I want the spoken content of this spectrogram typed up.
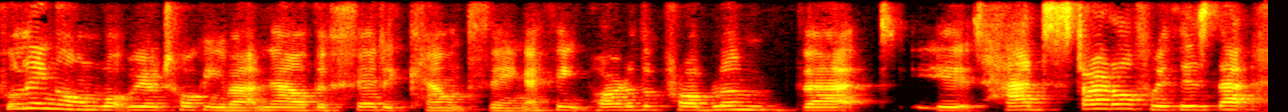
pulling on what we are talking about now, the Fed account thing, I think part of the problem that it had to start off with is that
